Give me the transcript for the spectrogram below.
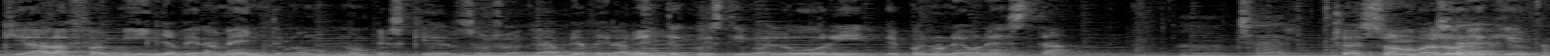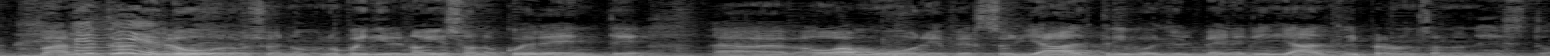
che ha la famiglia veramente, non, non per scherzo, cioè Mm. che abbia veramente questi valori e poi non è onesta? Ah, certo. Cioè sono valori Certo. che vanno È tra loro, cioè non, non puoi dire no io sono coerente, eh, ho amore verso gli altri, voglio il bene degli altri, però non sono onesto.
